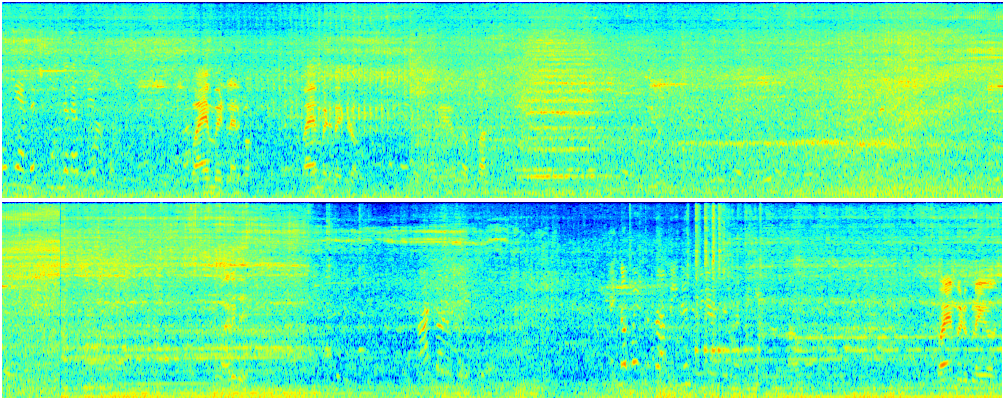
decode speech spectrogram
ஓகே அந்த கொஞ்சம் எப்படி கோயம்பேட்டில் இருக்கோம் கோயம்பேடு மெட்ரோ அப்பா வருது ஆட்டோவில் போயிட்டு எங்கே போயிட்டு இருக்கோம் அப்படின்னு இந்த வீடியோ எடுத்துருக்காங்க கோயம்பேடு ஃப்ளைஓவர்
